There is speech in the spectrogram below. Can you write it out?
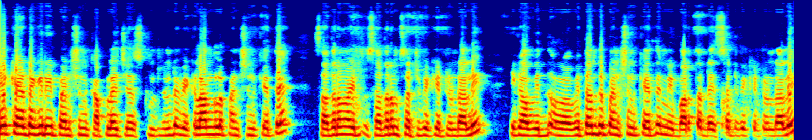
ఏ కేటగిరీ పెన్షన్కి అప్లై చేసుకుంటుంటే వికలాంగుల పెన్షన్కి అయితే సదరం సదరం సర్టిఫికేట్ ఉండాలి. ఇక వితంతు పెన్షన్కి అయితే మీ భర్త డెత్ సర్టిఫికేట్ ఉండాలి.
